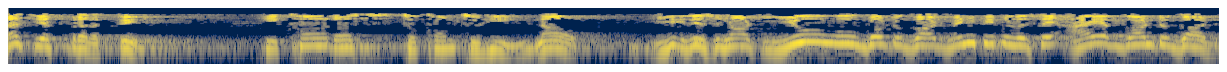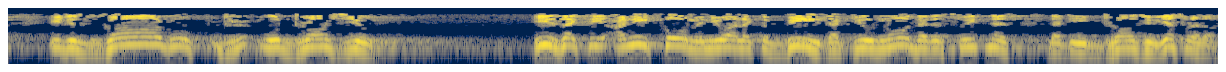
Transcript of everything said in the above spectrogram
us. Yes, brother, read. He called us to come to Him. Now, it is not you who go to God. Many people will say, I have gone to God. It is God who, who draws you. He is like the honeycomb and you are like the bee that you know there is sweetness that He draws you. Yes, brother.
